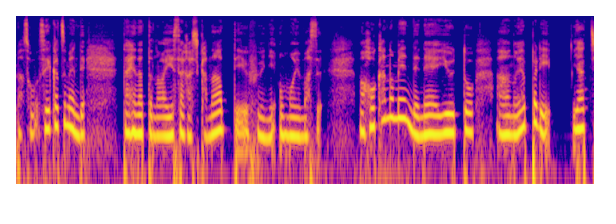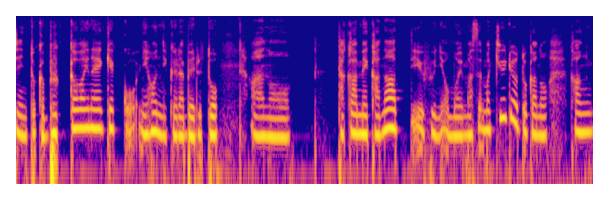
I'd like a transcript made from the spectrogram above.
まあ、そう生活面で大変だったのは家探しかなっていうふうに思います、まあ、他の面でね言うとあのやっぱり家賃とか物価はね結構日本に比べるとあの高めかなっていうふうに思います、まあ、給料とかの感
